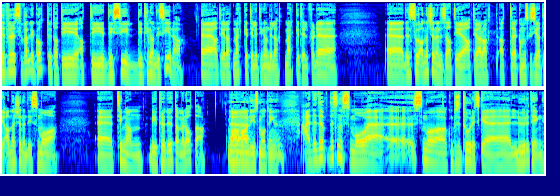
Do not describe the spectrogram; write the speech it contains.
det føles veldig godt ut at, de, at de, de, sier de tingene de sier, da. at de har lagt merke til de tingene de har lagt merke til, for det eh, det er en stor anerkjennelse at de, at de har lagt at, eh, kan man skal si, at de anerkjenner de små eh, tingene vi prøvde ut av med låta. Hva Eh, var de små tingene? Nei, det, det, det er sånne små, eh, små kompositoriske lureting.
